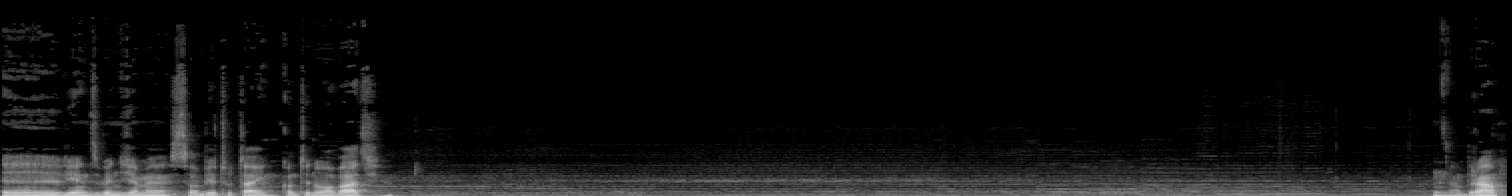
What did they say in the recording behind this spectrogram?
Yy, więc będziemy sobie tutaj kontynuować. Dobra.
